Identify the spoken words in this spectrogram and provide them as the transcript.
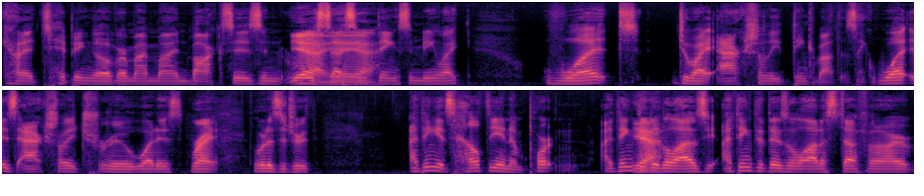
kind of tipping over my mind boxes and Yeah, yeah, reassessing yeah. things and being like, what do I actually think about this? Like what is actually true? What is Right. what is the truth? I think it's healthy and important. I think that it allows you. I think that there's a lot of stuff in our,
